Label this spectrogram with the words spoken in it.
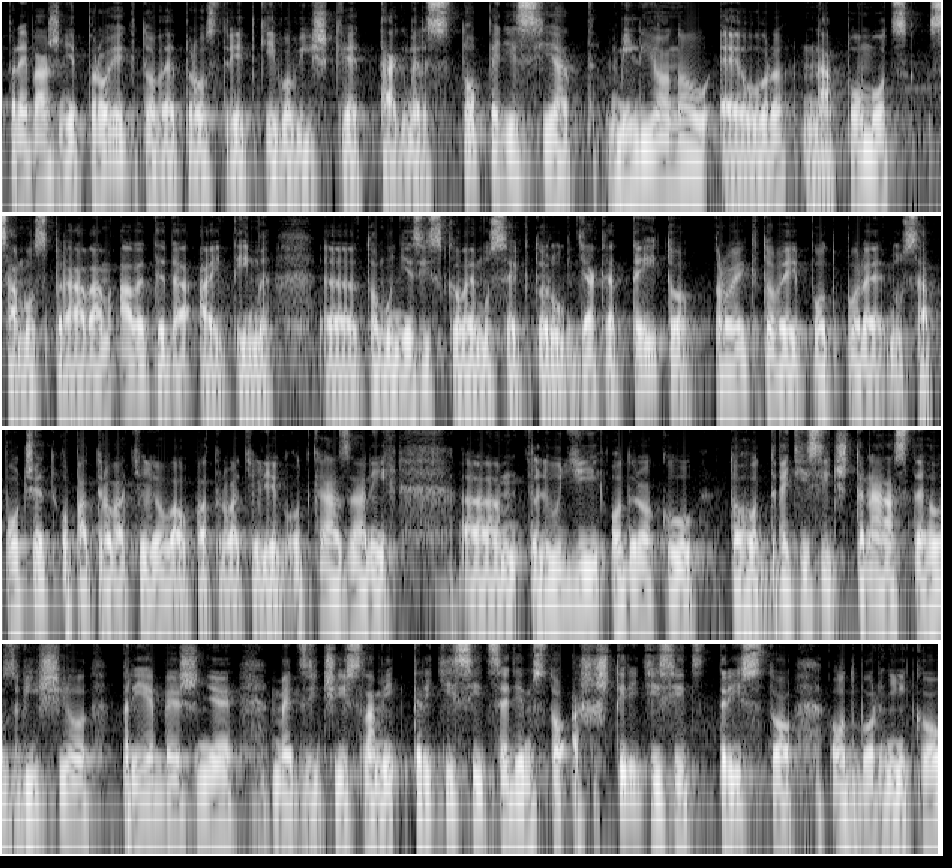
prevažne projektové prostriedky vo výške takmer 150 miliónov eur na pomoc samozprávam, ale teda aj tým e, tomu neziskovému sektoru. Vďaka tejto projektovej podpore sa počet opatrovateľov a opatrovateľiek odkázaných e, ľudí od roku toho 2014. zvýšil priebežne medzi číslami 3700 až 4300 odborníkov,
